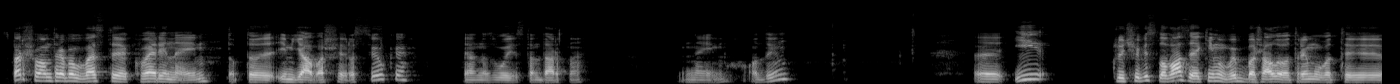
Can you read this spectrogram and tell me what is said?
Спершу вам треба ввести query name, тобто ім'я вашої розсилки. Я назву її стандартно name 1. Е, І ключові слова, за якими ви б бажали отримувати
